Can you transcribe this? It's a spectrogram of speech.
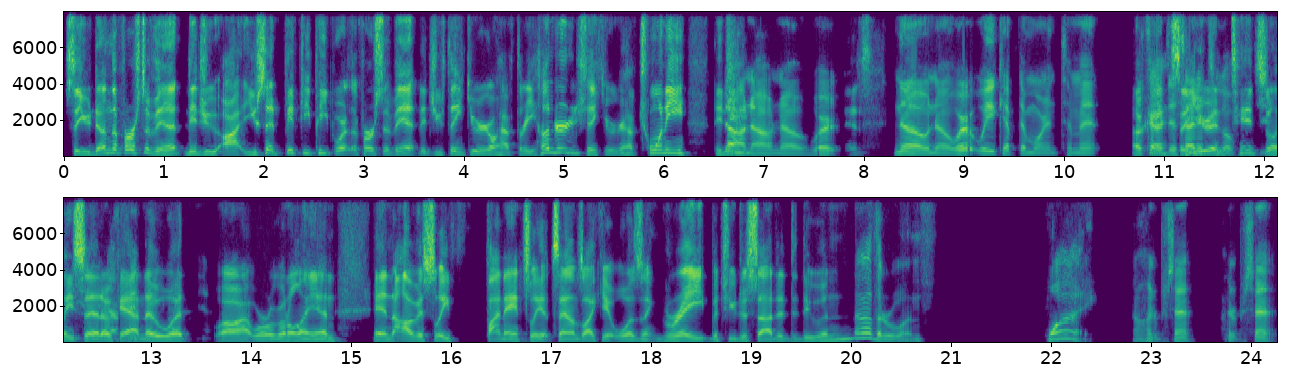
so you done the first event. Did you? Uh, you said fifty people at the first event. Did you think you were going to have three hundred? Did you think you were going to have twenty? Did no, you? no, no. We're no, no. We're we kept it more intimate. Okay, so you to go intentionally said, "Okay, I know what. Yeah. All right, where we're going to land." And obviously, financially, it sounds like it wasn't great, but you decided to do another one. Why? hundred percent, hundred percent.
